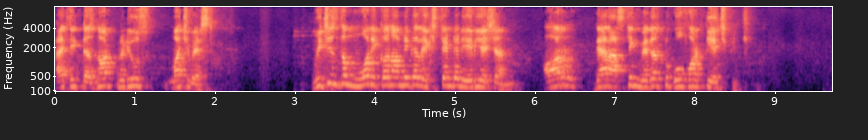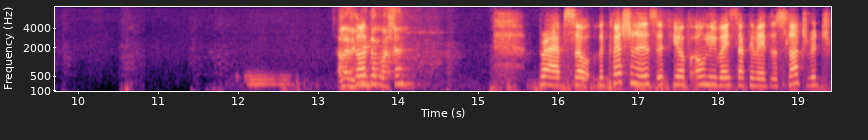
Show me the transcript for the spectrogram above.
as it does not produce much waste? Which is the more economical extended aeration or they are asking whether to go for THP? Shall I So- repeat the question? Perhaps. So the question is, if you have only waste activated sludge, which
